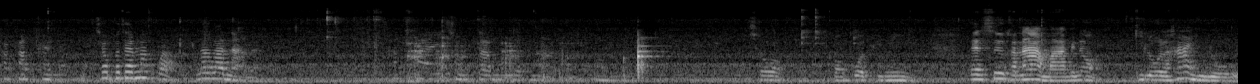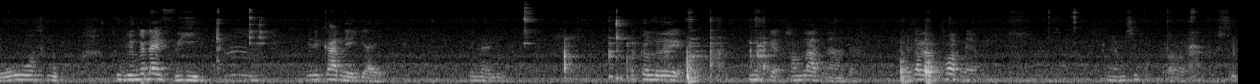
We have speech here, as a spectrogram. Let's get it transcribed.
ถ้าพัดไทยนะชอบพระเจ้ามากกว่าราดราดหนาน่ะพัดไทยสมตำเลือดหนาอืมชอบของโปรดพี่มี่แต่ซื้อคาน่ามาพี่น้องกิโลละห้ายูโรโอ้ถูกถูกยังก็ได้ฟรีนี่ได้ก้านใหญ่ๆ เป็นไรลูกแล้วก็เลยมันอยากทำราดหนาจ้ะแล้วก็เราทอดแหนมแหนมสิเอ่อ สิ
